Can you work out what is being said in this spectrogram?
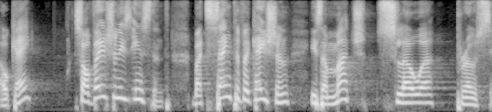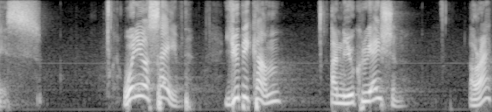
Okay? Salvation is instant, but sanctification is a much slower process. When you're saved, you become a new creation. All right?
